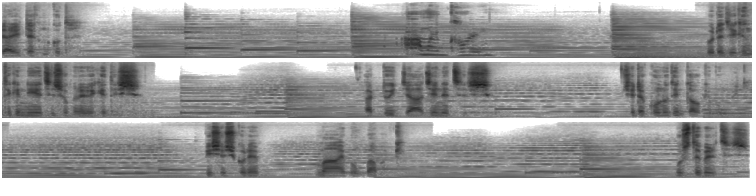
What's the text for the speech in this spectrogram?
ডায়েরিটা এখন কোথায়? আমার ঘরে। ওটা যেখান থেকে নিয়েছিস ওখানে রেখে দিস। আর তুই যা জেনেছিস সেটা কোনোদিন কাউকে বলবি না। বিশেষ করে মা এবং বাবাকে। বুঝতে পেরেছিস?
